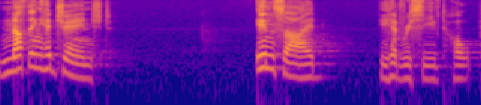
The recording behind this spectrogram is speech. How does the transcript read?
nothing had changed. Inside, he had received hope.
